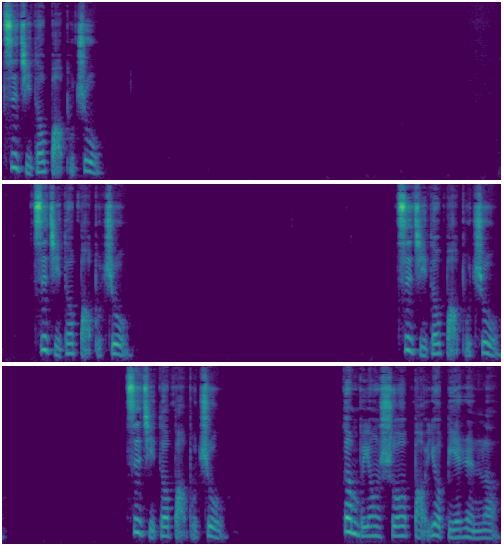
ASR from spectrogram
自己都保不住，自己都保不住。自己都保不住，自己都保不住，更不用说保佑别人了，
